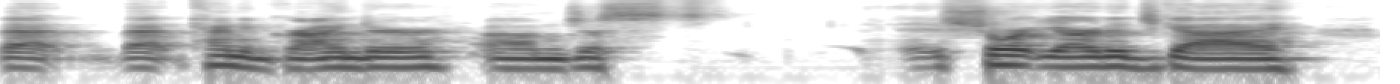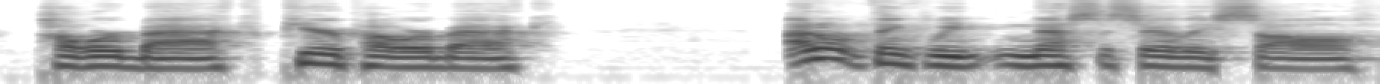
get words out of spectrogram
that that kind of grinder, um, just short yardage guy, power back, pure power back. I don't think we necessarily saw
